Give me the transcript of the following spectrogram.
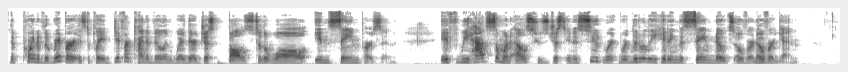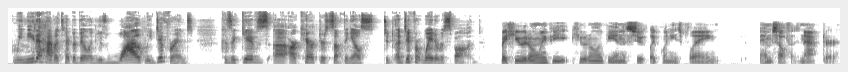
the point of the Ripper is to play a different kind of villain where they're just balls to the wall, insane person. If we have someone else who's just in a suit, we're we're literally hitting the same notes over and over again. We need to have a type of villain who's wildly different because it gives uh, our characters something else to a different way to respond. but he would only be he would only be in a suit like when he's playing himself as an actor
